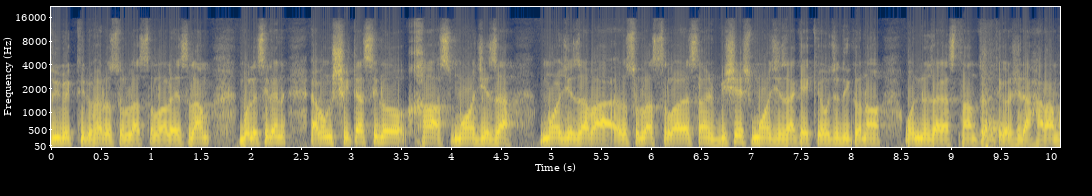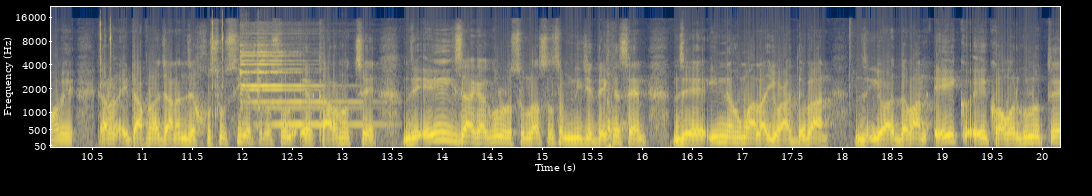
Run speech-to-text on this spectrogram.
দুই ব্যক্তির ভাই রসুল্লাহ সাল্লাহ ইসলাম বলেছিলেন, এবং সেটা ছিল খাস মজিজা। মজিজা বা রসুল্লাহ সাল্লাহ ইসলামের বিশেষ মজিজাকে কেউ যদি কোনো অন্য জায়গায় স্থানান্তরিত করে, সেটা হারাম হবে। কারণ এটা আপনারা জানেন যে খুসুসিয়ত রসুল, এর কারণ হচ্ছে যে এই জায়গাগুলো রসুল্লাহ সাল্লাম নিজে দেখেছেন যে ইন্নাহুমালা ইউআদেবান ইউআদেবান, এই এই কবরগুলোতে,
